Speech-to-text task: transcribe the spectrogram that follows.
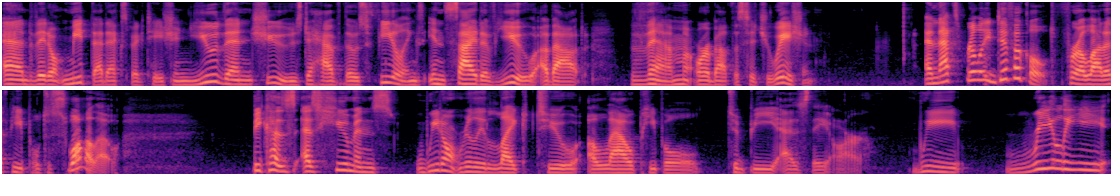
and they don't meet that expectation, you then choose to have those feelings inside of you about them or about the situation. And that's really difficult for a lot of people to swallow. Because as humans, we don't really like to allow people to be as they are. We really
